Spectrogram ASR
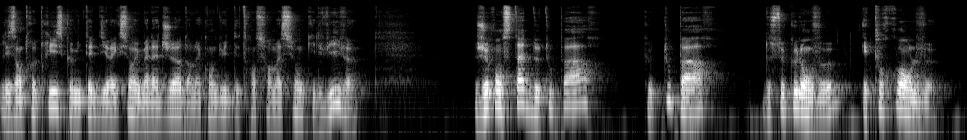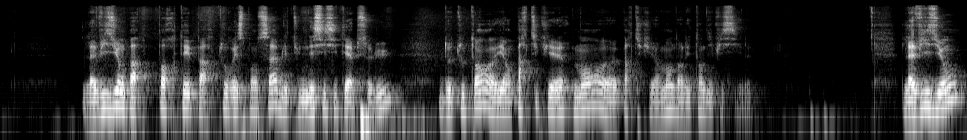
les entreprises, comités de direction et managers dans la conduite des transformations qu'ils vivent, je constate de tout part que tout part de ce que l'on veut et pourquoi on le veut. La vision portée par tout responsable est une nécessité absolue de tout temps et en particulièrement, euh, particulièrement dans les temps difficiles. La vision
